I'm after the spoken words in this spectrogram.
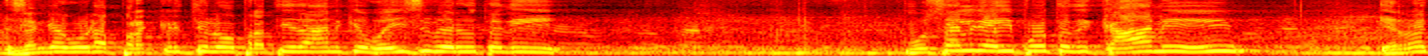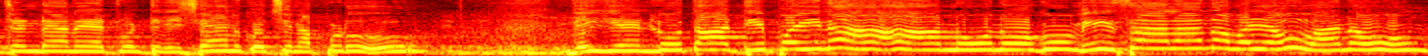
నిజంగా కూడా ప్రకృతిలో ప్రతిదానికి వయసు పెరుగుతుంది. ముసలిగా అయిపోతుంది. కానీ ఎర్రజెండా అనేటువంటి విషయానికి వచ్చినప్పుడు వెయ్యేండ్లు దాటిపోయిన నూనుగు మీసాల నవయౌవనం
